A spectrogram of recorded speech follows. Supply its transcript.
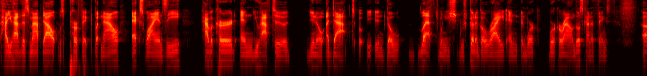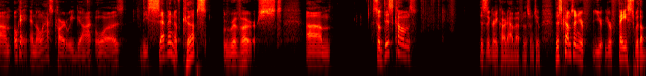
how you have this mapped out was perfect, but now X, Y, and Z have occurred, and you have to, you know, adapt uh, and go left when you sh- were going to go right, and and work work around those kind of things. Um, okay, and the last card we got was the Seven of Cups reversed. Um, so this comes. This is a great card to have after this one too. This comes when you're you're, you're faced with a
